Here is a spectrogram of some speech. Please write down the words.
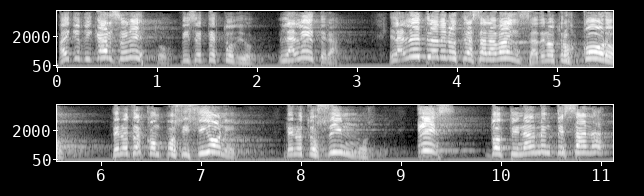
Hay que fijarse en esto, dice este estudio. La letra. La letra de nuestras alabanzas, de nuestros coros, de nuestras composiciones, de nuestros himnos, ¿es doctrinalmente sana?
